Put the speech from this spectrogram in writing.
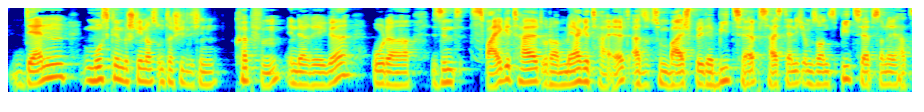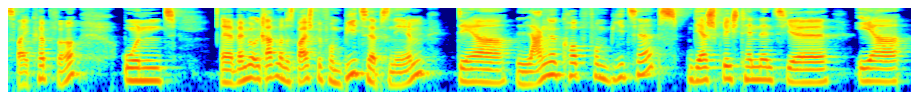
denn Muskeln bestehen aus unterschiedlichen Köpfen in der Regel oder sind zweigeteilt oder mehrgeteilt. Also zum Beispiel der Bizeps heißt ja nicht umsonst Bizeps, sondern er hat zwei Köpfe. Und äh, wenn wir gerade mal das Beispiel vom Bizeps nehmen, der lange Kopf vom Bizeps, der spricht tendenziell eher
